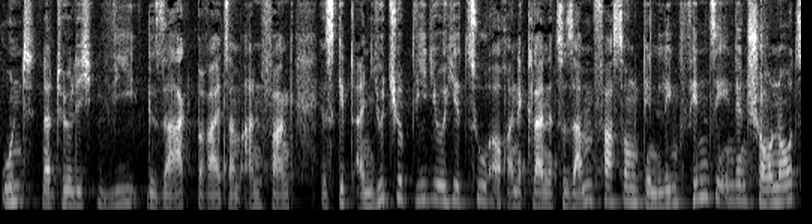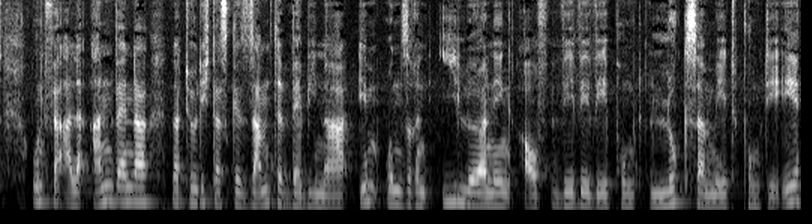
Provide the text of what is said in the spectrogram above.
und natürlich, wie gesagt, bereits am Anfang, es gibt ein YouTube-Video hierzu, auch eine kleine Zusammenfassung. Den Link finden Sie in den Show Notes und für alle Anwender natürlich das gesamte Webinar in unseren E-Learning auf www.luxamed.de.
